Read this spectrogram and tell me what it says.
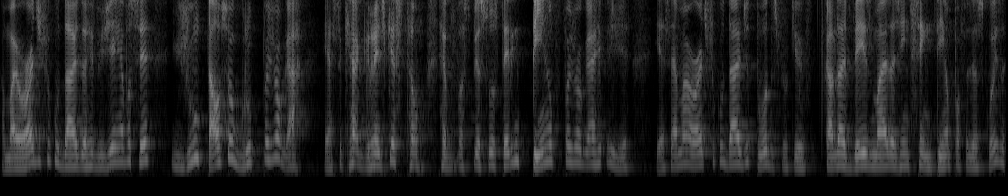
A maior dificuldade do RPG é você juntar o seu grupo para jogar. Essa que é a grande questão, é as pessoas terem tempo para jogar RPG. E essa é a maior dificuldade de todas, porque cada vez mais a gente sem tempo para fazer as coisas,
